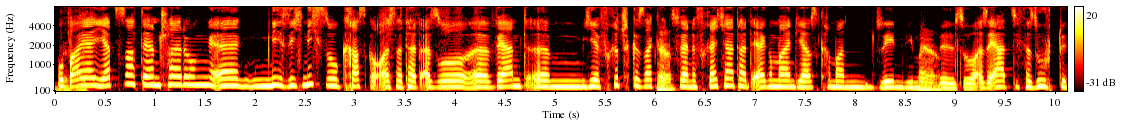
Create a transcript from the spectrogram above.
Wobei er jetzt nach der Entscheidung äh, nie, sich nicht so krass geäußert hat. Also äh, während ähm, hier Fritsch gesagt Ja. hat, es wäre eine Frechheit, hat er gemeint, ja, das kann man sehen, wie man Ja. will. So, also er hat sich versucht,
